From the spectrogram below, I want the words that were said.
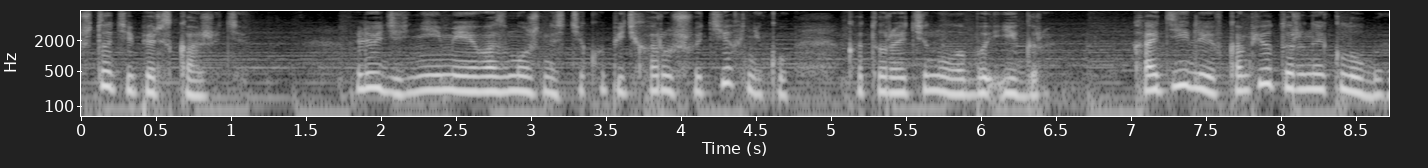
Что теперь скажете? Люди, не имея возможности купить хорошую технику, которая тянула бы игры, ходили в компьютерные клубы.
